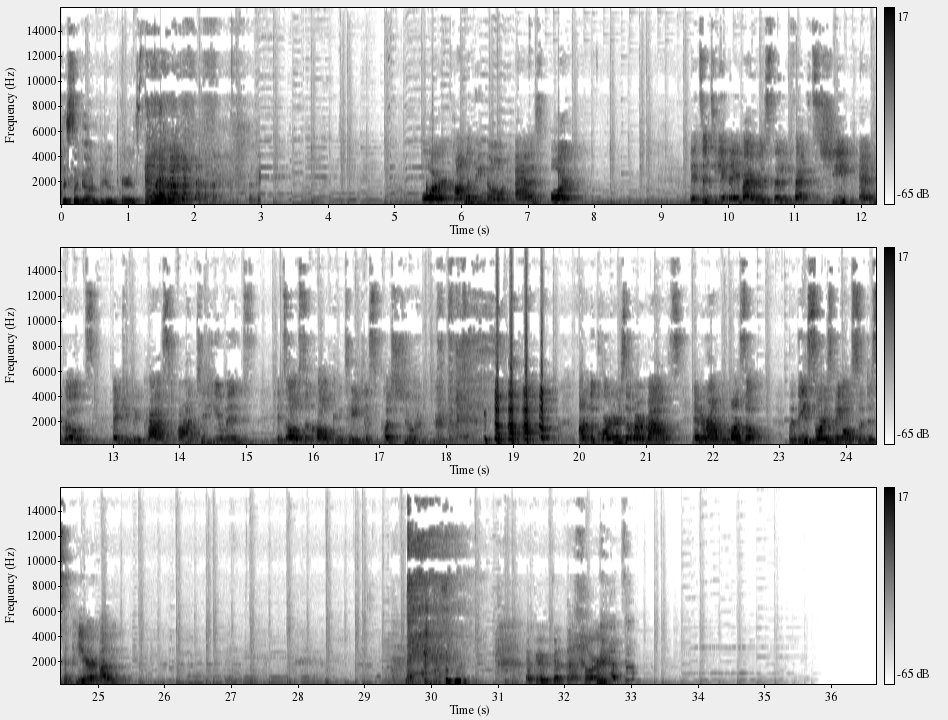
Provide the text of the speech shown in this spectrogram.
This will go in bloopers. Or commonly known as ORF. It's a DNA virus that infects sheep and goats and can be passed on to humans. It's also called contagious pustular on the corners of our mouths and around the muzzle. But these sores may also disappear on that far.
